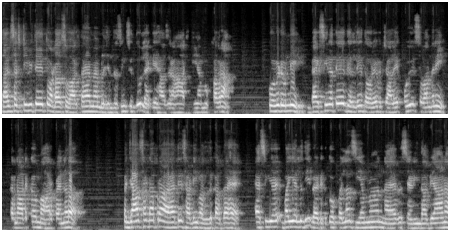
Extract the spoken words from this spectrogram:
ਸਾਹਿਬ ਸੱਚ ਟੀਵੀ ਤੇ ਤੁਹਾਡਾ ਸਵਾਗਤ ਹੈ। ਮੈਂ ਬਲਜਿੰਦਰ ਸਿੰਘ ਸਿੱਧੂ ਲੈ ਕੇ ਹਾਜ਼ਰ ਹਾਂ ਅੱਜ ਦੀਆਂ ਮੁੱਖ ਖਬਰਾਂ। ਕੋਵਿਡ-19 ਵੈਕਸੀਨ ਅਤੇ ਦਿਲ ਦੇ ਦੌਰੇ ਵਿਚਾਲੇ ਕੋਈ ਸਬੰਧ ਨਹੀਂ, ਕਰਨਾਟਕ ਮਾਹਰ ਪੈਨਲ। ਪੰਜਾਬ ਸਾਡਾ ਭਰਾ ਹੈ ਤੇ ਸਾਡੀ ਮਦਦ ਕਰਦਾ ਹੈ। ਐਸਬੀਆਈਐਲ ਦੀ ਬੈਠਕ ਤੋਂ ਪਹਿਲਾਂ ਸੀਐਮ ਨਾਇਬ ਸੈਣੀ ਦਾ ਬਿਆਨ।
